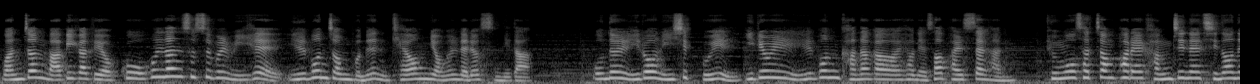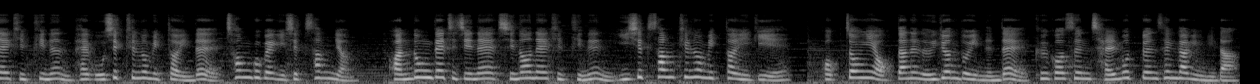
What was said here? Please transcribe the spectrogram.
완전 마비가 되었고 혼란 수습을 위해 일본 정부는 계엄령을 내렸습니다. 오늘 1월 29일 일요일 일본 가나가와현에서 발생한 규모 4.8의 강진의 진원의 깊이는 150km인데 1923년 관동대 지진의 진원의 깊이는 23km이기에 걱정이 없다는 의견도 있는데 그것은 잘못된 생각입니다.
